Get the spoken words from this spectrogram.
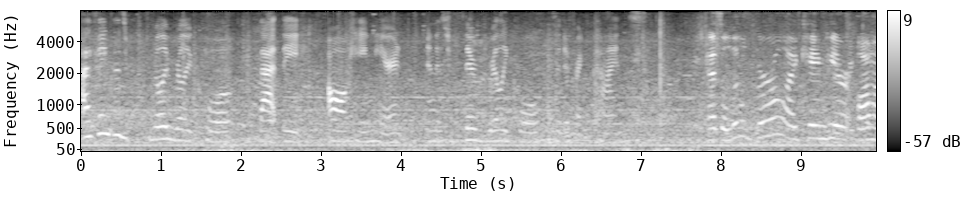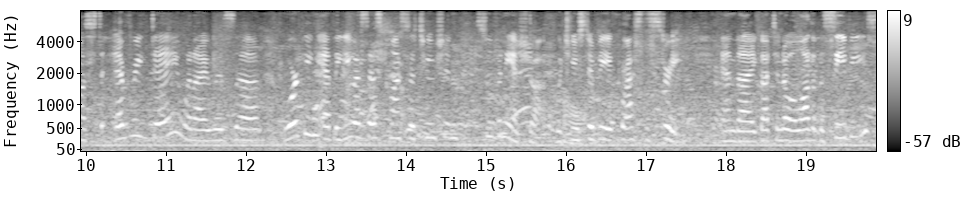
I think it's really, really cool that they all came here, and it's, they're really cool, the different kinds. As a little girl, I came here almost every day when I was uh, working at the USS Constitution souvenir shop, which used to be across the street. And I got to know a lot of the Seabees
